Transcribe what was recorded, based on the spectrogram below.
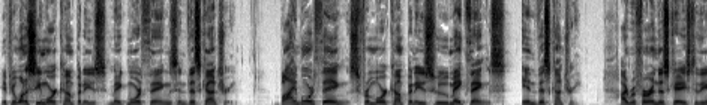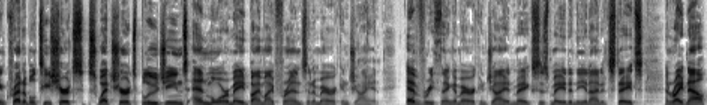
If you want to see more companies make more things in this country, buy more things from more companies who make things in this country. I refer in this case to the incredible t shirts, sweatshirts, blue jeans, and more made by my friends at American Giant. Everything American Giant makes is made in the United States. And right now,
